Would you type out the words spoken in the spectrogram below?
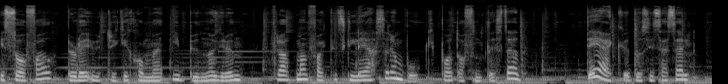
I så fall bør det uttrykket komme i bunn og grunn fra at man faktisk leser en bok på et offentlig sted. Det er kudos i seg selv.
